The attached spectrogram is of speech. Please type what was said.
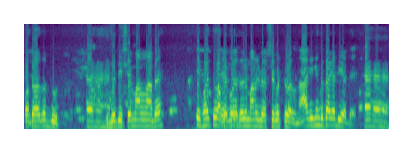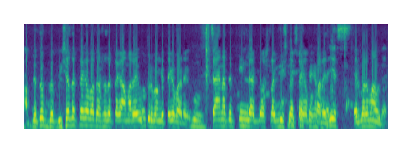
কত হাজার দূর হ্যাঁ হ্যাঁ হ্যাঁ। যদি সে মাল না দেয় মানুষ ব্যবসা করতে পারবে না। আগে কিন্তু টাকা দিয়ে দেয়। হ্যাঁ হ্যাঁ হ্যাঁ। আপনি তো বিশ হাজার টাকা বা দশ হাজার টাকা আমার উত্তরবঙ্গের থেকে পাঠায়। চায়নাতে তিন লাখ দশ লাখ বিশ লাখ টাকা পাঠায়। এরপরে মাল দেয়।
